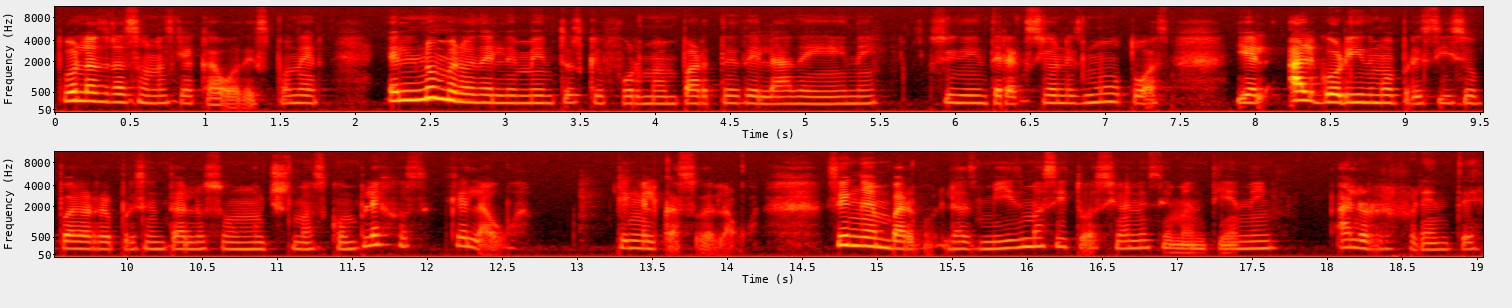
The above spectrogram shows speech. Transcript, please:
por las razones que acabo de exponer. El número de elementos que forman parte del ADN, sus interacciones mutuas y el algoritmo preciso para representarlos son muchos más complejos que el agua, que en el caso del agua. Sin embargo, las mismas situaciones se mantienen a lo referente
